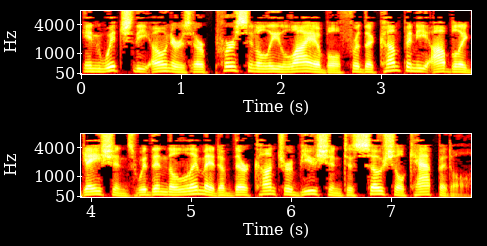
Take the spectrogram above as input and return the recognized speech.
in which the owners are personally liable for the company obligations within the limit of their contribution to social capital.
